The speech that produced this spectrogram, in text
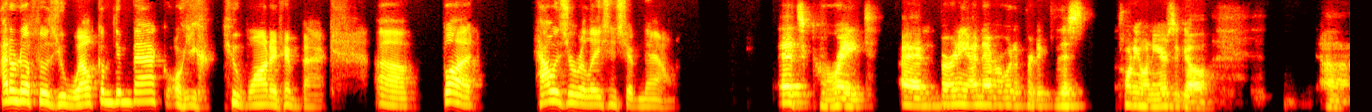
I don't know if it was you welcomed him back or you you wanted him back, uh, but how is your relationship now? It's great. And Bernie, I never would have predicted this 21 years ago. Uh,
